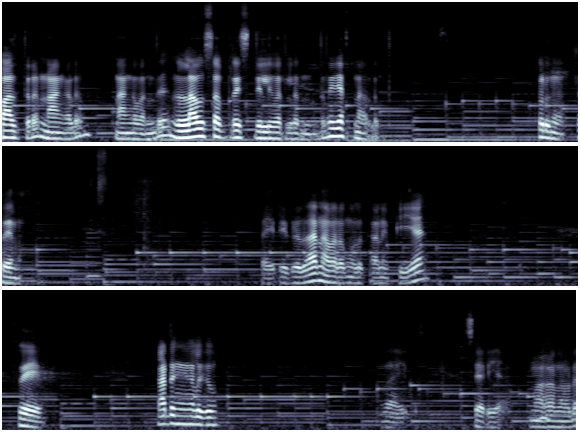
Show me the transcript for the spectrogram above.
வாழ்த்துறோம் நாங்களும். நாங்கள் வந்து லவ் சர்ப்ரைஸ் டெலிவரியிலேருந்து ஜெஃப்னாவில் கொடுங்க பிரேமா ரைட் இதுதான் அவர் உங்களுக்கு அனுப்பிய ஃப்ரேம் காட்டுங்க எங்களுக்கு. ரைட் சரியா. மகனோட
